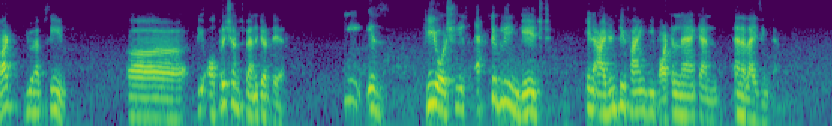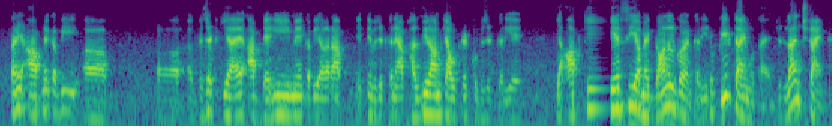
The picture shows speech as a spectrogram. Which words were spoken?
but you have seen uh, the operations manager there he is he or she is actively engaged in identifying the bottleneck and analyzing them. यानी आपने कभी विज़िट किया है? आप दिल्ली में कभी अगर आप इतने विज़िट करें, आप हल्दीराम के आउटलेट को विज़िट करिए, या आप के या मैकडोनल्ड को करिए, जो पीक टाइम होता है, जो लंच टाइम है,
